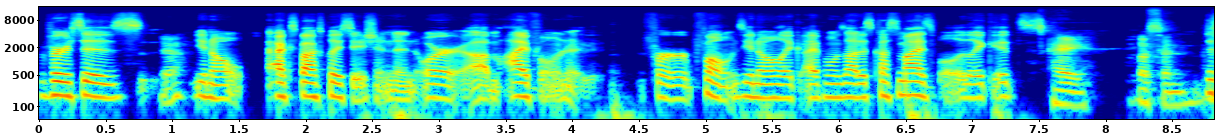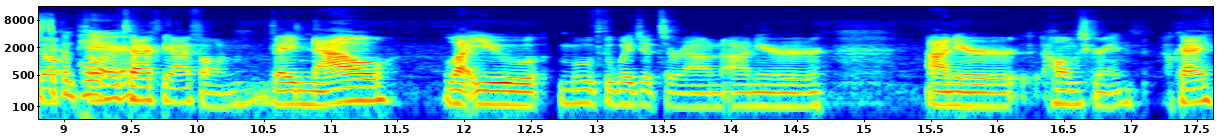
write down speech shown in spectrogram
versus, Yeah. you know, Xbox, PlayStation, and or um, iPhone uh, for phones. You know, like iPhone's not as customizable. Like it's hey, listen, Just to compare. don't attack the iPhone. They now let you move the widgets around on your on your home screen. Okay,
